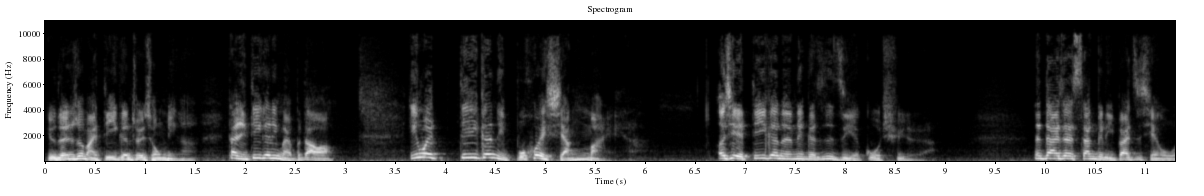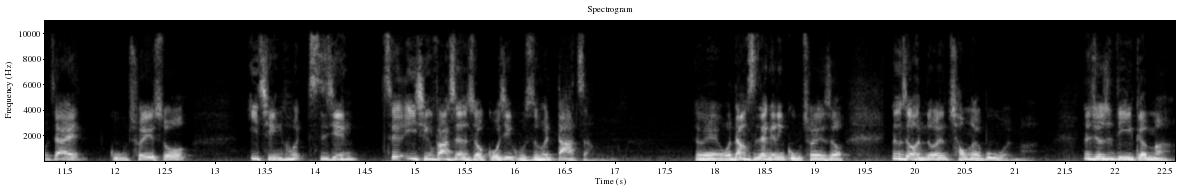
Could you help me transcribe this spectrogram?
有的人说买第一根最聪明啊，但你第一根你买不到啊，因为第一根你不会想买啊，而且第一根的那个日子也过去了啦。那大概在三个礼拜之前，我在。鼓吹说，疫情会之间，这个疫情发生的时候，国际股市会大涨，对不对？我当时在跟你鼓吹的时候，那个时候很多人充耳不闻嘛，那就是第一根嘛。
